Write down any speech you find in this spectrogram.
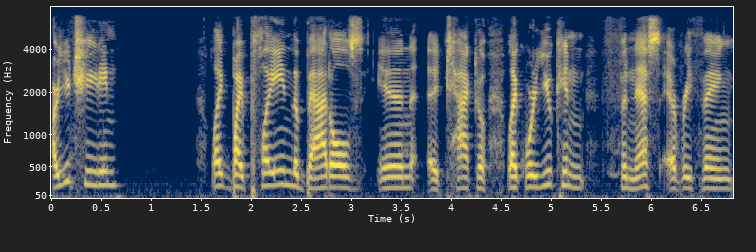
are you cheating? Like by playing the battles in a tactical, like where you can finesse everything,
